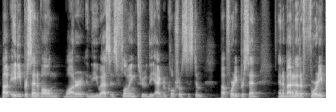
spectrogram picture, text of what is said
about 80% of all water in the US is flowing through the agricultural system, about 40%, and about another 40%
